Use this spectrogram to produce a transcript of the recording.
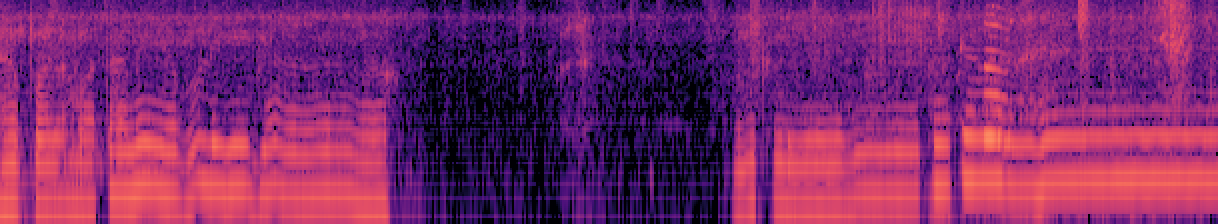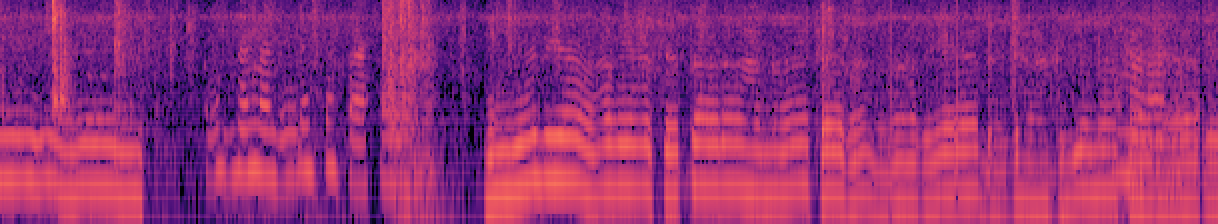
પલમાં તમે ભૂલી ગયા નીકળીએ યાદ આવ્યા છે તારા ના ખરા રે દગા દિલ ના ખરા રે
